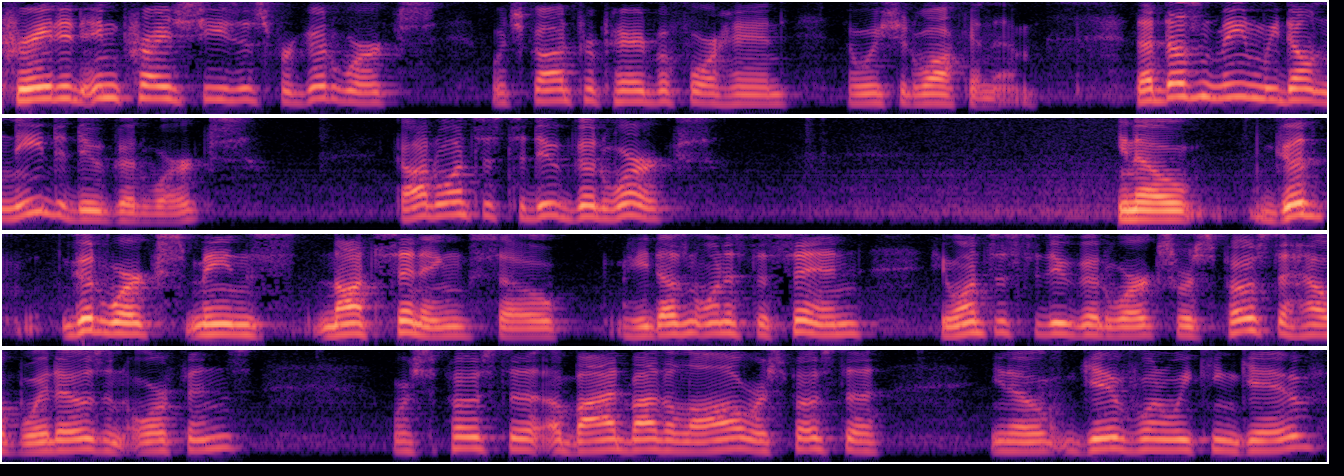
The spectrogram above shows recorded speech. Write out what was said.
created in Christ Jesus for good works, which God prepared beforehand, that we should walk in them. That doesn't mean we don't need to do good works. God wants us to do good works. You know, good good works means not sinning, so he doesn't want us to sin. He wants us to do good works. We're supposed to help widows and orphans. We're supposed to abide by the law. We're supposed to, you know, give when we can give,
